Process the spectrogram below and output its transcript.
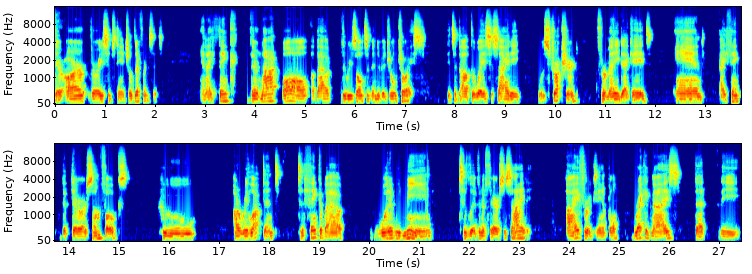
There are very substantial differences. And I think they're not all about the results of individual choice. It's about the way society was structured for many decades. And I think that there are some folks who are reluctant to think about what it would mean to live in a fair society. I, for example, recognize that the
